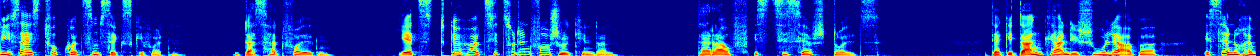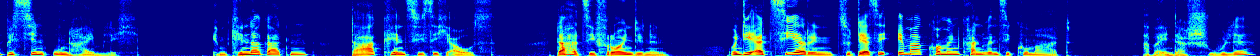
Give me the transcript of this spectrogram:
Lisa ist vor kurzem sechs geworden. Und das hat Folgen. Jetzt gehört sie zu den Vorschulkindern. Darauf ist sie sehr stolz. Der Gedanke an die Schule aber ist ihr noch ein bisschen unheimlich. Im Kindergarten, da kennt sie sich aus. Da hat sie Freundinnen und die Erzieherin, zu der sie immer kommen kann, wenn sie Kummer hat. Aber in der Schule?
